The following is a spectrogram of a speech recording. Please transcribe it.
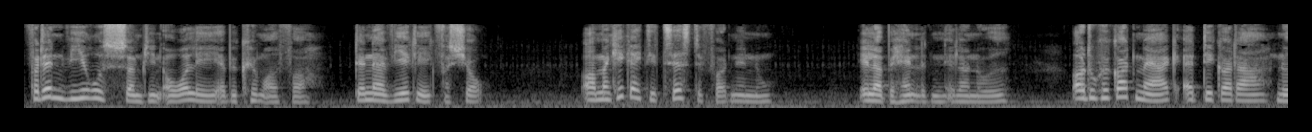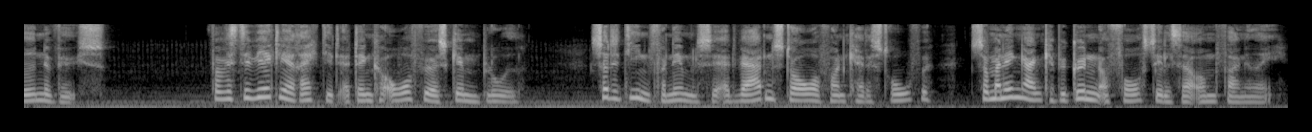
For den virus, som din overlæge er bekymret for, den er virkelig ikke for sjov. Og man kan ikke rigtig teste for den endnu. Eller behandle den eller noget. Og du kan godt mærke, at det gør dig noget nervøs. For hvis det virkelig er rigtigt, at den kan overføres gennem blod, så er det din fornemmelse, at verden står over for en katastrofe, som man ikke engang kan begynde at forestille sig omfanget af.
